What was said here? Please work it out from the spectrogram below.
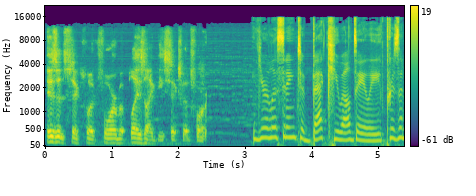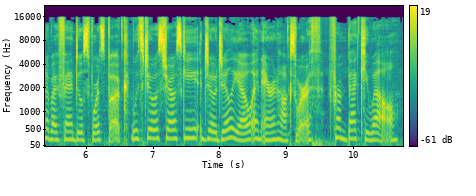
isn't six foot four, but plays like he's six foot four. You're listening to BetQL Daily, presented by FanDuel Sportsbook, with Joe Ostrowski, Joe Gilio, and Aaron Hawksworth from BetQL.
